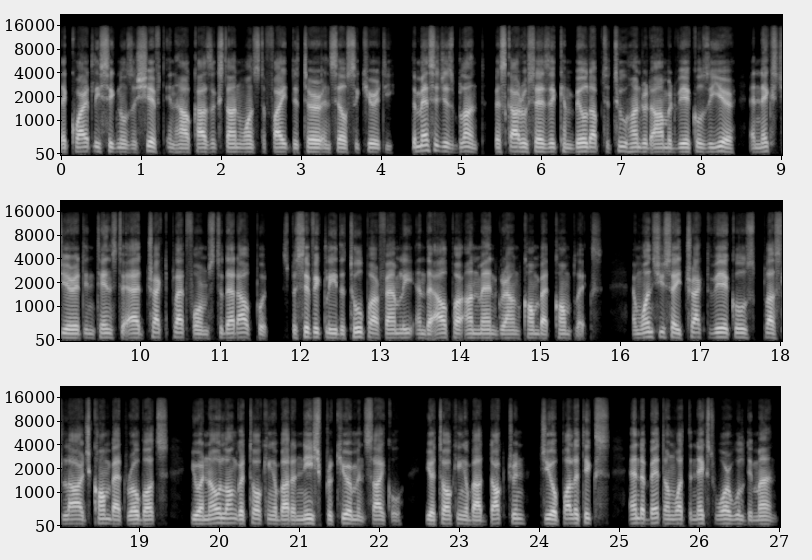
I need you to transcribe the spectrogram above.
that quietly signals a shift in how Kazakhstan wants to fight, deter, and sell security. The message is blunt. Beskharu says it can build up to 200 armored vehicles a year, and next year it intends to add tracked platforms to that output, specifically the Tulpar family and the Alpar unmanned ground combat complex. And once you say tracked vehicles plus large combat robots, you are no longer talking about a niche procurement cycle. You're talking about doctrine, geopolitics, and a bet on what the next war will demand.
